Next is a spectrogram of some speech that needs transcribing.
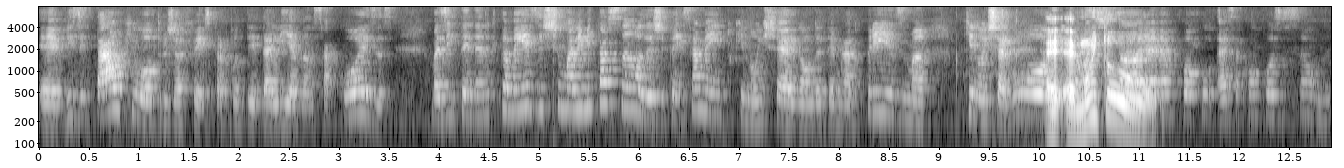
é, visitar o que o outro já fez para poder dali avançar coisas, mas entendendo que também existe uma limitação, às vezes, de pensamento, que não enxerga um determinado prisma, que não enxerga um outro. É- é Então, muito- É um pouco essa composição, né?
